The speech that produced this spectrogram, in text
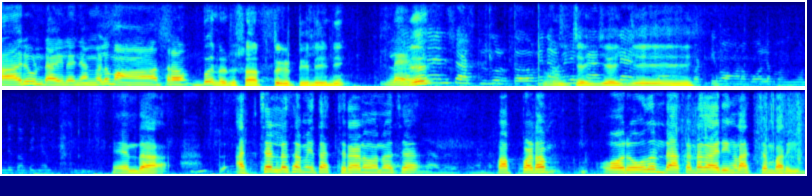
ആരും ഉണ്ടായില്ല. ഞങ്ങൾ മാത്രം. ഒരു ഷർട്ട് കിട്ടിയില്ലേ ഇനി. എന്താ? അച്ഛനുള്ള സമയത്ത് അച്ഛനാണ് പറഞ്ഞ വെച്ചാ പപ്പടം ഓരോന്ന് ഉണ്ടാക്കേണ്ട കാര്യങ്ങൾ അച്ഛൻ പറയും.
